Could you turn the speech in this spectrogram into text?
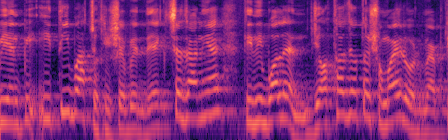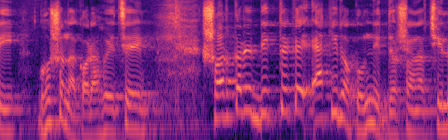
বিএনপি ইতিবাচক হিসেবে দেখছে জানিয়ে তিনি বলেন, যথাযথ সময়ে রোডম্যাপটি ঘোষণা করা হয়েছে। সরকারের দিক থেকে একই রকম নির্দেশনা ছিল।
